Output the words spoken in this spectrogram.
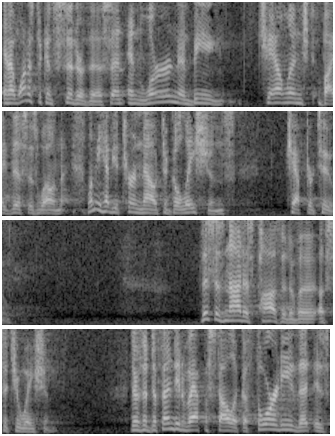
And I want us to consider this and, and learn and be challenged by this as well. And let me have you turn now to Galatians chapter 2. This is not as positive a, a situation. There's a defending of apostolic authority that is,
